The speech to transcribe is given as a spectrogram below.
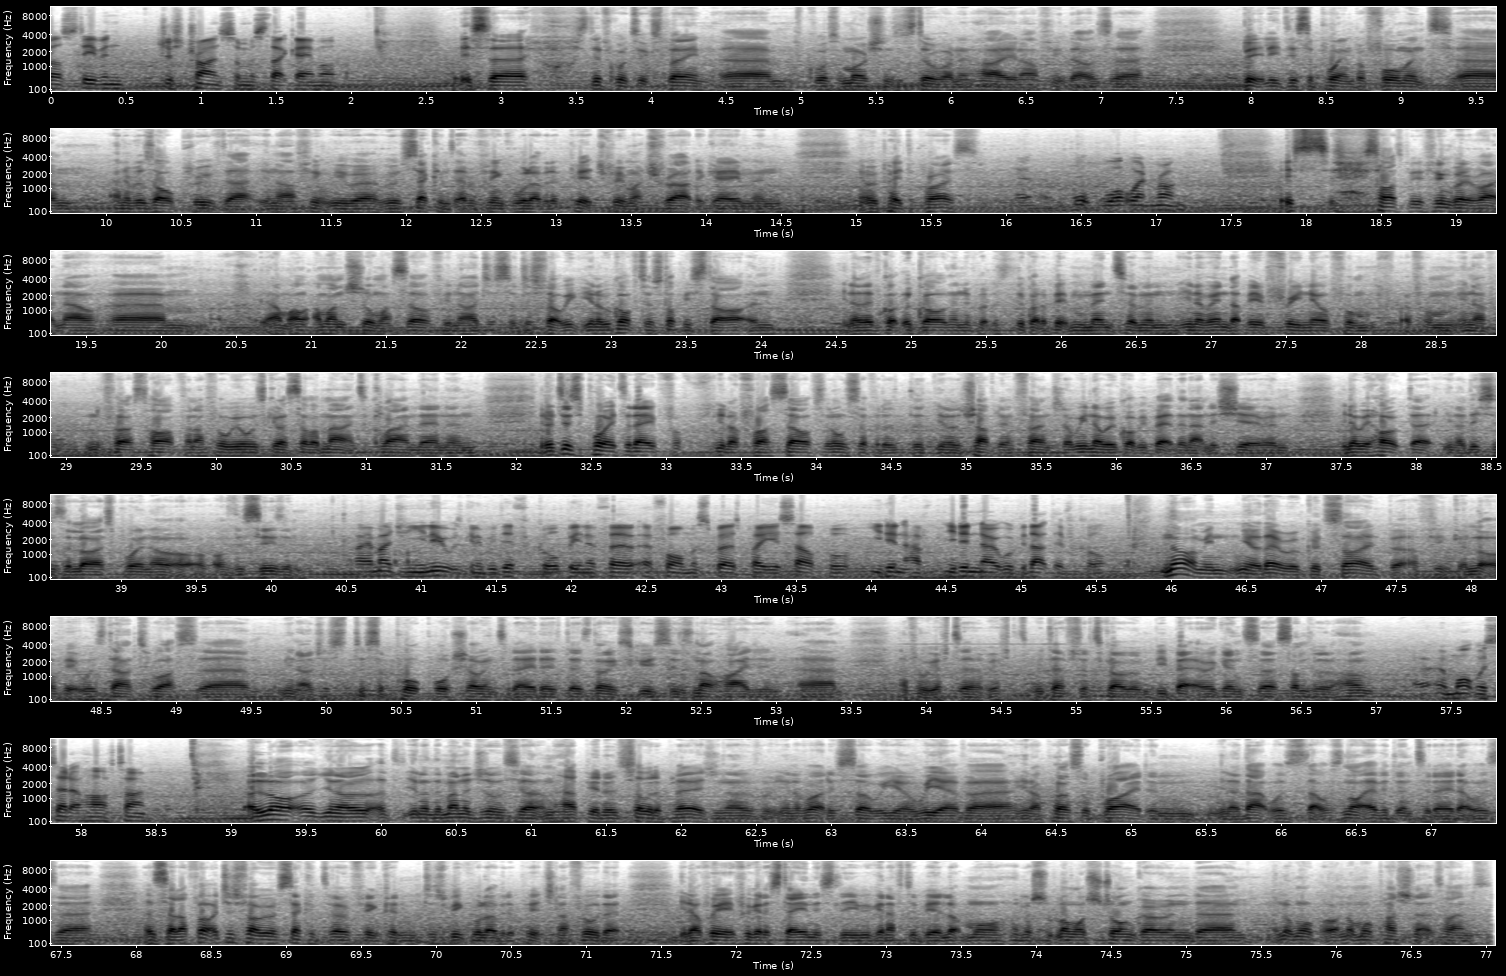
Well, Steven, just try and sum us that game up. It's, uh, it's difficult to explain. Um, of course, emotions are still running high. You know, I think that was a bitterly disappointing performance, um, and the result proved that. You know, I think we were we were second to everything all over the pitch pretty much throughout the game, and you know, we paid the price. What, what went wrong? It's it's hard to be a finger at it right now. Um, I'm, I'm, unsure myself. You know, I just I just felt we you know we got off to a sloppy start, and you know they've got the goal, and they've got they've got a bit of momentum, and you know we end up being three 0 from from you know in the first half, and I feel we always give ourselves a mountain to climb then, and you know disappointed today for you know for ourselves and also for the, the you know the travelling fans. You know we know we've got to be better than that this year, and you know we hope that you know this is the lowest point of, of this season. I imagine you knew it was going to be difficult being a, a, former Spurs player yourself, but you didn't have you didn't know it would be that difficult. No, I mean you know they were a good side, but I think a lot of it was down to us. Um, you know just a poor poor showing today. There's, there's no excuses, no hiding. Um, I think we have to we, have to, we definitely have to go and be better against uh, Sunderland at home. Uh, and what was said at half time? a lot, you know, you know, the manager's obviously unhappy, and so are the players. You know, you know, rightly so. We, you know, we have, uh, you know, personal pride, and you know, that was that was not evident today. That was, uh, as I said, I felt I just felt we were second to everything and just weak all over the pitch. And I feel that, you know, if, we, if we're going to stay in this league, we're going to have to be a lot more, a lot more stronger and uh, a lot more, a lot more passionate at times.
